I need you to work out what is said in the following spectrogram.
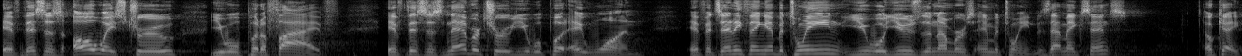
If this is always true, you will put a five. If this is never true, you will put a one. If it's anything in between, you will use the numbers in between. Does that make sense? Okay,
